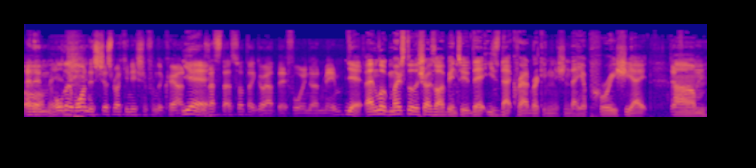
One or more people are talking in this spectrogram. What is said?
And Oh, then all they want is just recognition from the crowd. Yeah. because that's that's what they go out there for. You know what I mean? Yeah, and look, most of the shows I've been to, there is that crowd recognition. They appreciate. Um, Definitely.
